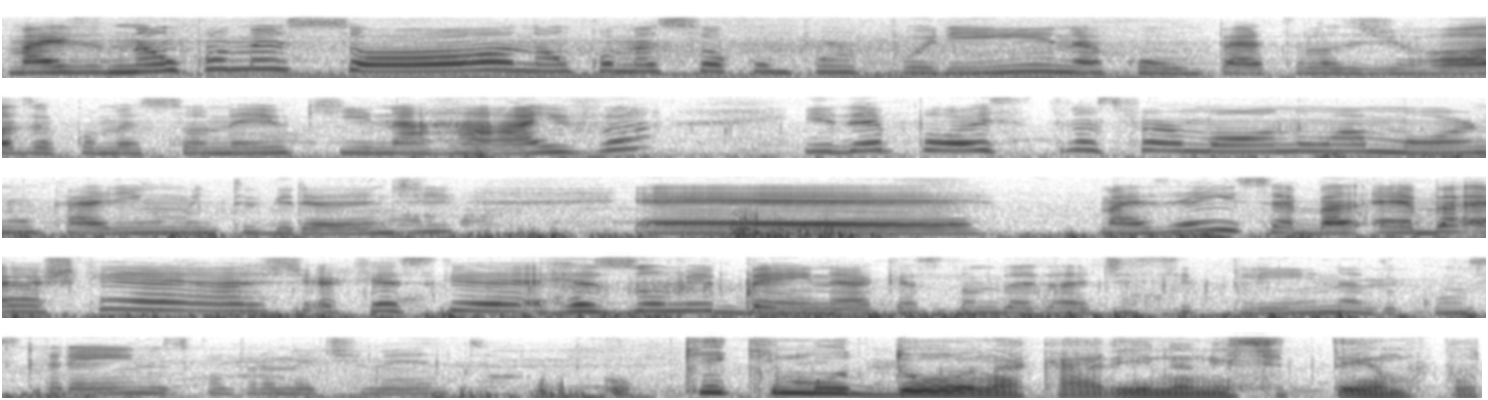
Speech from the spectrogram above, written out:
mas não começou, não começou com purpurina, com pétalas de rosa, começou meio que na raiva e depois se transformou num amor, num carinho muito grande. É, mas é isso, é, é, acho que, é, acho que é, resume bem né, a questão da, da disciplina, do, com os treinos, comprometimento. O que, que mudou na Karina nesse tempo,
